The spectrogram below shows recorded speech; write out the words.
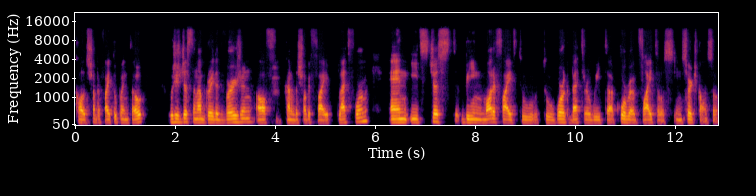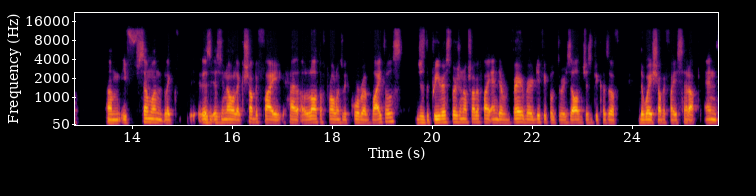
called Shopify 2.0, which is just an upgraded version of kind of the Shopify platform. And it's just been modified to, to work better with uh, Core Web Vitals in Search Console. Um, if someone like, as, as you know, like Shopify had a lot of problems with Core Web Vitals, just the previous version of Shopify, and they're very, very difficult to resolve just because of the way Shopify is set up. And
